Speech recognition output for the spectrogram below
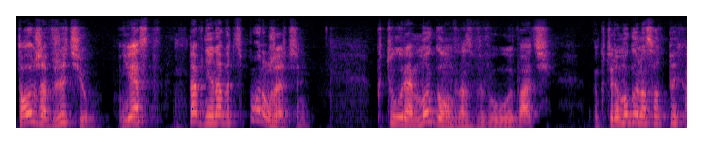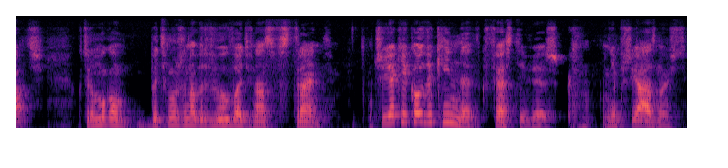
to, że w życiu jest pewnie nawet sporo rzeczy, które mogą w nas wywoływać, które mogą nas odpychać, które mogą być może nawet wywoływać w nas wstręt, czy jakiekolwiek inne kwestie, wiesz, nieprzyjazność,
